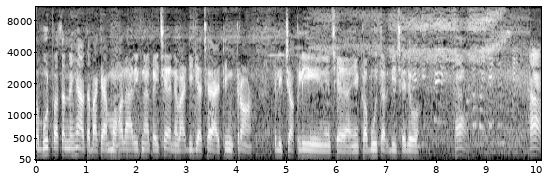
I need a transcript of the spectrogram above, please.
પણ બૂટ પસંદ નહીં આવતા. બાકી આ મોહલ આ રીતના કઈ છે અને વાગી ગયા છે આઈ થિંક ત્રણ. પેલી ચકલી છે, અહીંયા કબૂતર બી છે જો હા. હા.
